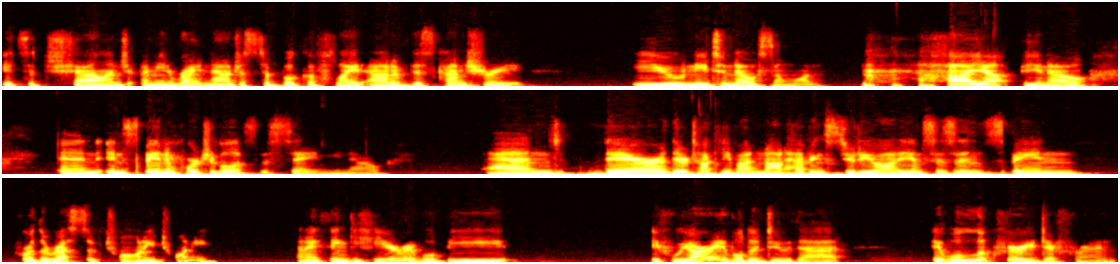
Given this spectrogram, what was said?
it's a challenge. I mean, right now, just to book a flight out of this country, you need to know someone high up, you know. And in Spain and Portugal, it's the same, you know. And there, they're talking about not having studio audiences in Spain for the rest of 2020. And I think here it will be, if we are able to do that, it will look very different.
